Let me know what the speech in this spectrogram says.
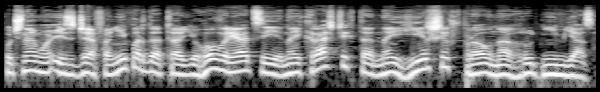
Почнемо із Джефа Ніпарда та його варіації найкращих та найгірших вправ на грудні м'язи.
